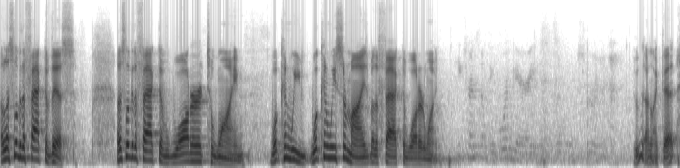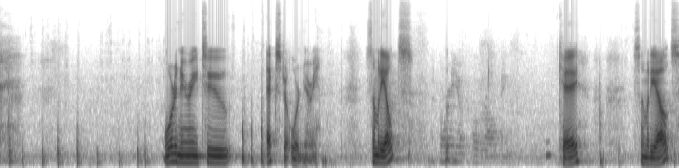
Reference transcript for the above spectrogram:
Uh, let's look at the fact of this. Let's look at the fact of water to wine. What can we what can we surmise by the fact of water to wine? He turned something ordinary into something extraordinary. Ooh, I like that. Ordinary to extraordinary. Somebody else? Authority o- things. Okay. Somebody else?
